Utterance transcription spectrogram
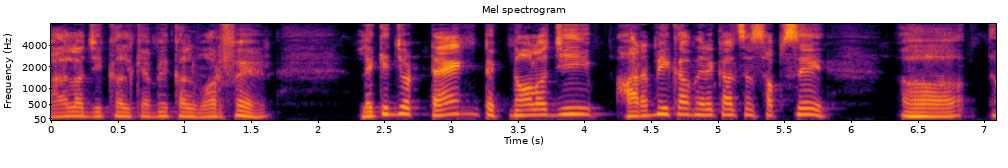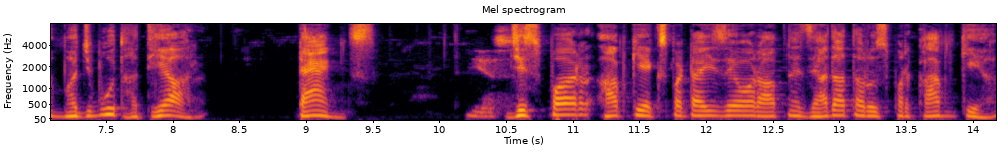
बायोलॉजिकल केमिकल वॉरफेयर लेकिन जो टैंक टेक्नोलॉजी आर्मी का मेरे ख्याल से सबसे मज़बूत हथियार टैंक्स yes. जिस पर आपकी एक्सपर्टाइज है और आपने ज़्यादातर उस पर काम किया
